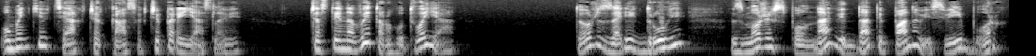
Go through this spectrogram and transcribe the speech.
у Меньківцях, Черкасах чи Переяславі. Частина виторгу твоя. Тож за рік другий зможеш сповна віддати панові свій борг.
